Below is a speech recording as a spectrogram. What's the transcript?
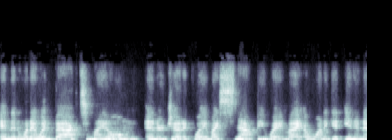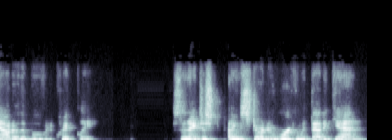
And then when I went back to my own energetic way, my snappy way, my I want to get in and out of the movement quickly. So then I just I started working with that again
